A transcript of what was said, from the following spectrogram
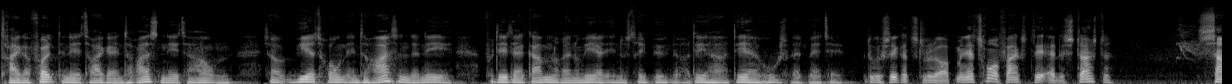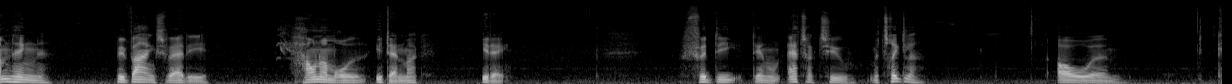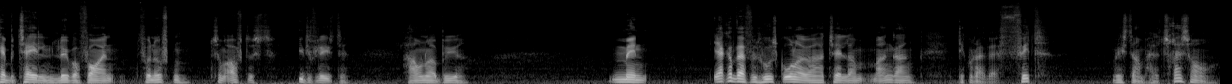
trækker folk derned, trækker interessen ned til havnen. Så vi har trukket interessen derned for det der gamle renoverede industribygning, og det har det her hus været med til. Du kan sikkert slutte op, men jeg tror faktisk, det er det største sammenhængende, bevaringsværdige havneområde i Danmark i dag. Fordi det er nogle attraktive matrikler, og øh, kapitalen løber foran fornuften, som oftest i de fleste havner og byer. Men jeg kan i hvert fald huske, at jeg har talt om mange gange, det kunne da være fedt, hvis der om 50 år,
